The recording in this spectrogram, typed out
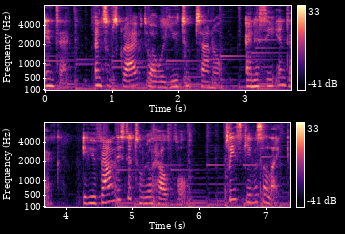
intech and subscribe to our YouTube channel, NSC Intech. If you found this tutorial helpful, please give us a like.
